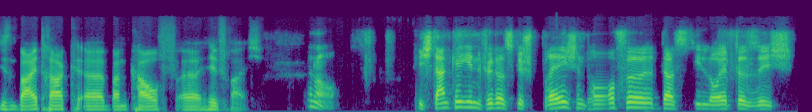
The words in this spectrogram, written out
diesen Beitrag äh, beim Kauf äh, hilfreich. Genau. Ich danke Ihnen für das Gespräch und hoffe, dass die Leute sich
